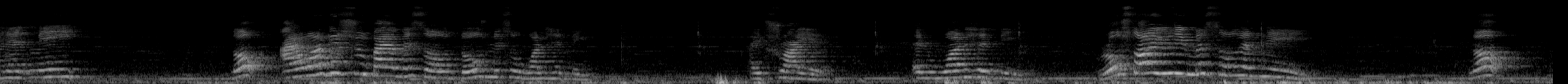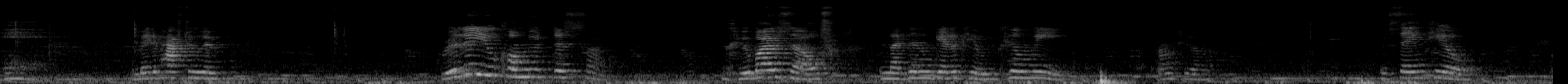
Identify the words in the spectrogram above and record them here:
hit me. No, I want to get shoot by a missile. Those missiles one hit me. I try it. And one hit me. Bro, stop using missiles at me. No. I made it past to him. Really? You come with this side. You kill by yourself. And I didn't get a kill. You kill me. I'm sure. Same kill.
